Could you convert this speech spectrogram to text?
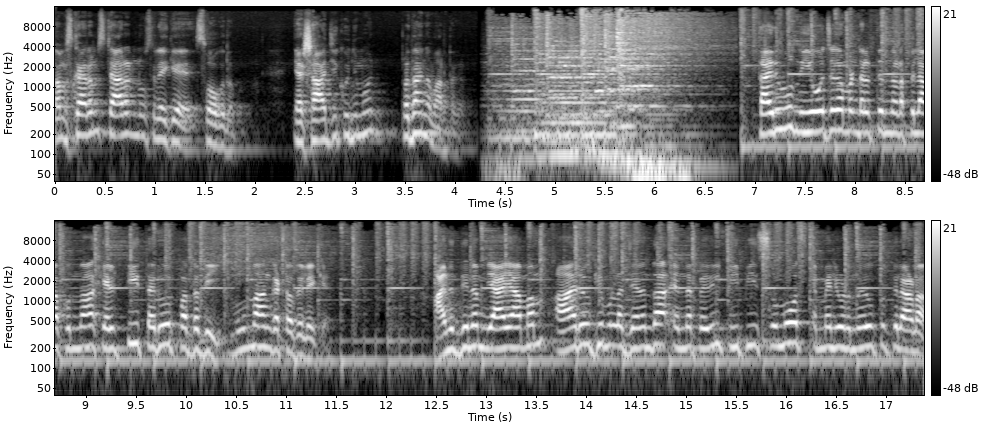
നമസ്കാരം സ്റ്റാർ ന്യൂസിലേക്ക് സ്വാഗതം. ഞാൻ ഷാജി കുഞ്ഞുമോൻ പ്രധാന വാർത്തകൾ. തരൂർ നിയോജക മണ്ഡലത്തിൽ നടപ്പിലാക്കുന്ന ഹെൽത്തി തരൂർ പദ്ധതി മൂന്നാം ഘട്ടത്തിലേക്ക്. അനുദിനം വ്യായാമം ആരോഗ്യമുള്ള ജനത എന്ന പേരിൽ P P Sumod M L എയുടെ നേതൃത്വത്തിലാണ്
